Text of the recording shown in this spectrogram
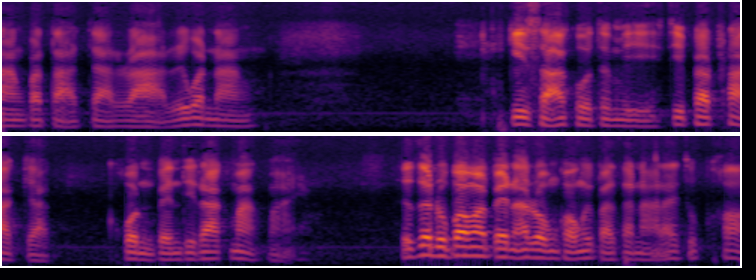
นางปตาจารา หรือว่านางกีสาโคตมีที่พลาดพลาดจากคนเป็นที่รักมากมาย คือสรุปว่ามันเป็นอารมณ์ของวิปัสสนาได้ทุกข้อ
